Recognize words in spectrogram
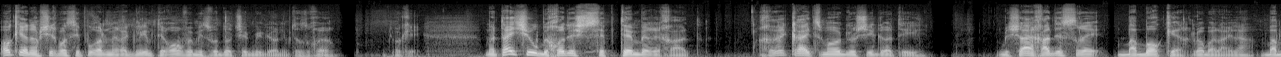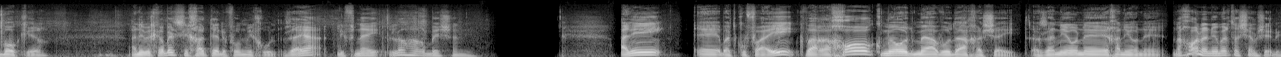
אוקיי, נמשיך בסיפור על מרגלים, טרור ומזוודות של מיליונים, אתה זוכר? אוקיי. מתישהו בחודש ספטמבר אחד, אחרי קיץ מאוד לא שגרתי, בשעה 11 בבוקר, לא בלילה, בבוקר, אני מקבל שיחת טלפון מחו"ל. זה היה לפני לא הרבה שנים. אני, בתקופה ההיא, כבר רחוק מאוד מהעבודה החשאית. אז אני עונה, איך אני עונה? נכון, אני אומר את השם שלי.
